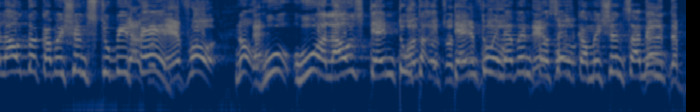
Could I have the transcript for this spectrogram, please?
allowed the commissions to be yeah, paid? So therefore, no, who who allows 10 to also, so 10 to 11 percent commissions? I mean, the, the,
